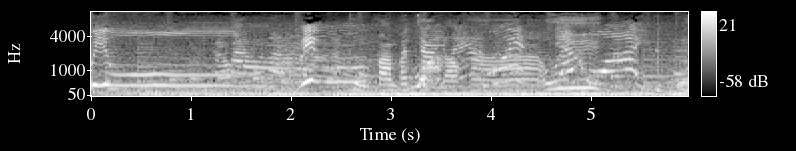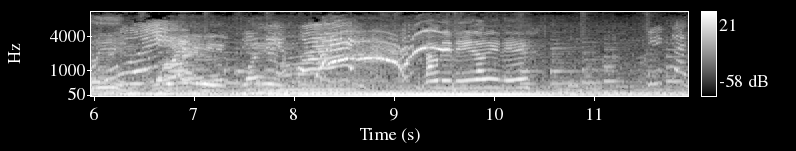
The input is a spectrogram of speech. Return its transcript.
วิว ถึงฟาร์มป้าจิ๊บแล้วค่ะ อุ้ย อุ้ย นั่งดีๆ นั่งดีที่กัน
